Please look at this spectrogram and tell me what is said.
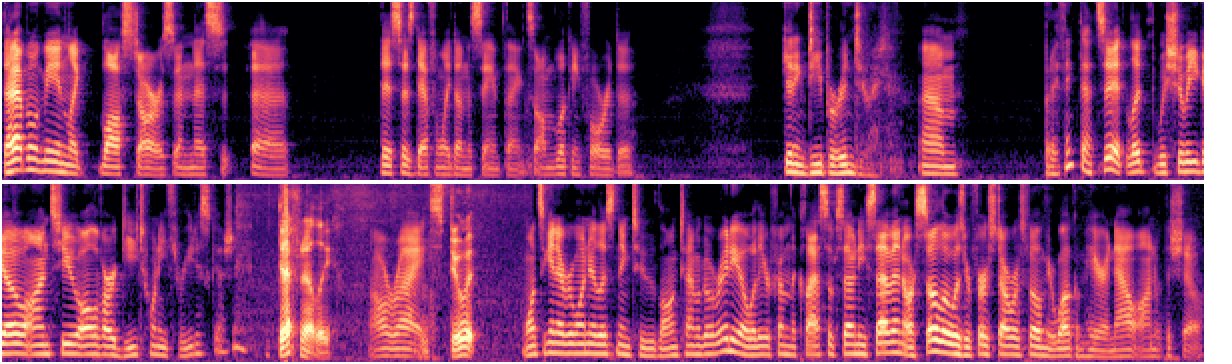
that happened with me in like Lost Stars, and this uh, this has definitely done the same thing. So I'm looking forward to getting deeper into it. Um, but I think that's it. Let we should we go on to all of our D23 discussion? Definitely. All right. Let's do it. Once again, everyone, you're listening to Long Time Ago Radio. Whether you're from the class of 77 or Solo was your first Star Wars film, you're welcome here. And now on with the show.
